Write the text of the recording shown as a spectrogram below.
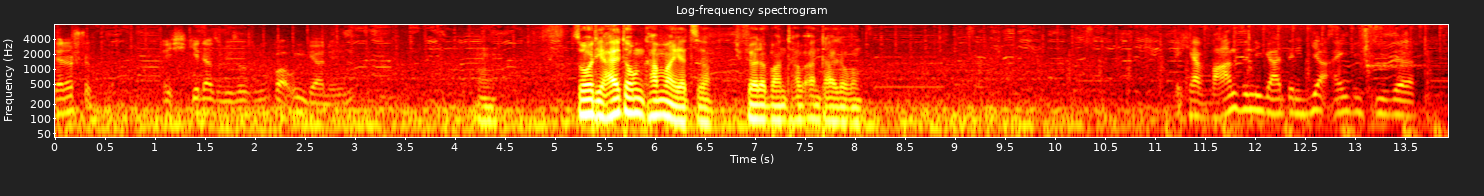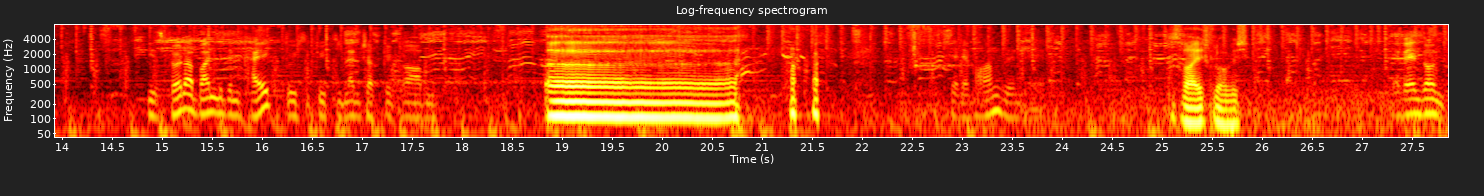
Ja, das stimmt. Ich gehe da sowieso super ungern hin. So, die Halterung haben wir jetzt. äh, Die Förderbandhalterung. Welcher Wahnsinnige hat denn hier eigentlich diese, dieses Förderband mit dem Kalk durch, durch die Landschaft gegraben? Äh, Das ist ja der Wahnsinn, ey. das war ich, glaube ich. Ja, wer denn sonst?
